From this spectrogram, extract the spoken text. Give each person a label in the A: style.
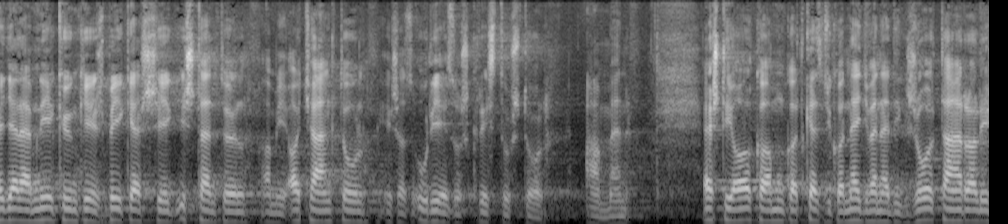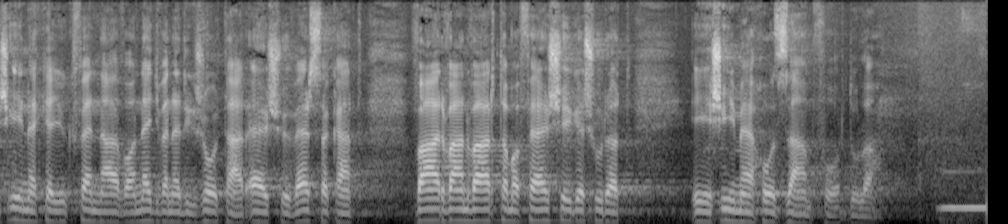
A: Kegyelem nékünk és békesség Istentől, ami atyánktól és az Úr Jézus Krisztustól. Amen. Esti alkalmunkat kezdjük a 40. Zsoltárral, és énekeljük fennállva a 40. Zsoltár első verszakát. Várván vártam a felséges urat, és íme hozzám fordula. Foglaljuk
